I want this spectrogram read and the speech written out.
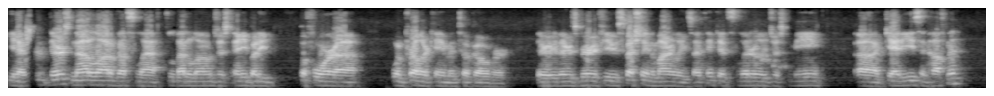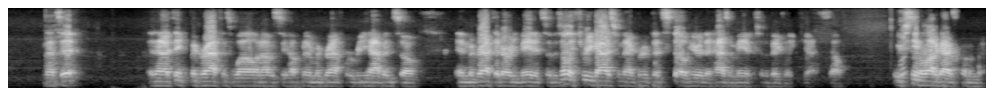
Yeah, there's not a lot of us left, let alone just anybody before uh, when Preller came and took over. There, there's very few, especially in the minor leagues. I think it's literally just me, uh, Geddes, and Huffman. That's it. And then I think McGrath as well, and obviously Huffman and McGrath were rehabbing. So and McGrath had already made it. So there's only three guys from that group that's still here that hasn't made it to the big leagues yet. So we've what? seen a lot of guys coming back.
